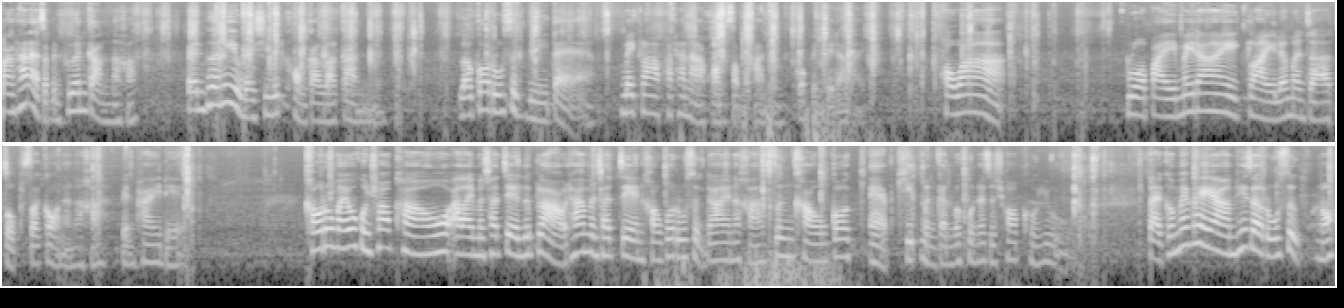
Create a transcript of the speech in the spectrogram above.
บางท่านอาจจะเป็นเพื่อนกันนะคะ เป็นเพื่อนที่อยู่ในชีวิตของกันและกัน แล้วก็รู้สึกดีแต่ไม่กล้าพัฒนาความสัมพันธ์ก็เป็นไปได้ เพราะว่ากลัวไปไม่ได้ไกลแล้วมันจะจบซะก่อนนะคะ เป็นไพ่เดทเขารู้ไหมว่าคุณชอบเขาอะไรมันชัดเจนหรือเปล่า ถ้ามันชัดเจนเขาก็รู้สึกได้นะคะ ซึ่งเขาก็แอบคิดเหมือนกันว่าคุณน่าจะชอบเขาอยู่ แต่ก็ไม่พยายามที่จะรู้สึกเนาะ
